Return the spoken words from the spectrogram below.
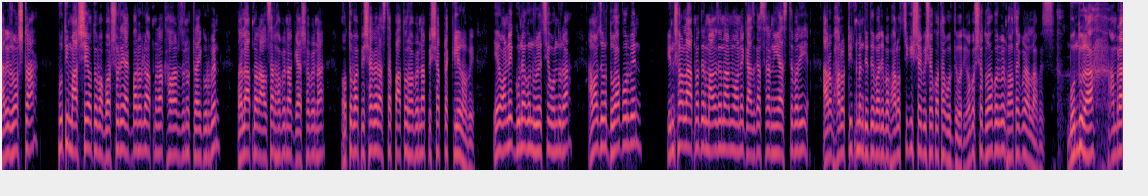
আর এই রসটা প্রতি মাসে অথবা বছরে একবার হলেও আপনারা খাওয়ার জন্য ট্রাই করবেন। তাহলে আপনার আলসার হবে না, গ্যাস হবে না, অথবা পেশাবের রাস্তা পাথর হবে না, পেশাবটা ক্লিয়ার হবে। এর অনেক গুণাগুণ রয়েছে বন্ধুরা। আমার জন্য দোয়া করবেন ইনশাল্লাহ আপনাদের মাঝে যেন আমি অনেক গাছগাছরা নিয়ে আসতে পারি আরও ভালো ট্রিটমেন্ট দিতে পারি বা ভালো চিকিৎসার বিষয়ে কথা বলতে পারি। অবশ্যই দোয়া করবেন, ভালো থাকবেন, আল্লাহ হাফেজ। বন্ধুরা, আমরা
